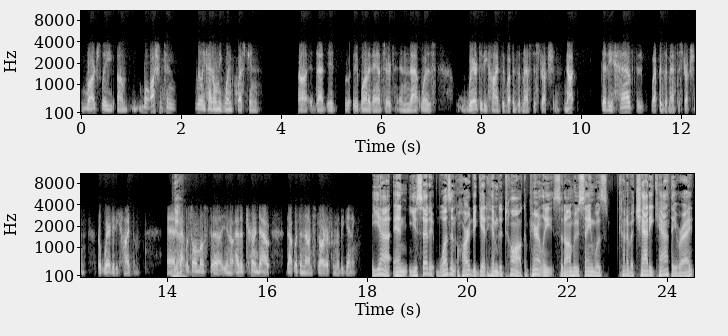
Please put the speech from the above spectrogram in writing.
largely um, Washington really had only one question uh, that it it wanted answered, and that was where did he hide the weapons of mass destruction? Not did he have the weapons of mass destruction, but where did he hide them? And Yeah. that was almost, uh, you know, as it turned out, that was a non-starter from the beginning. Yeah, and you said it wasn't hard to get him to talk. Apparently, Saddam Hussein was kind of a chatty Cathy, right?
